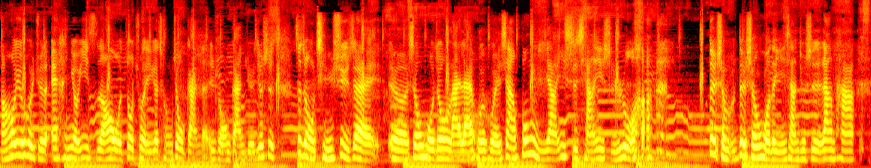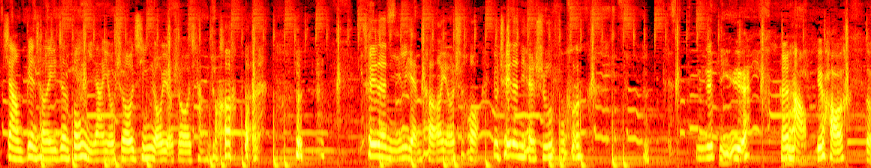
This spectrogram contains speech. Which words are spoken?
然后又会觉得哎很有意思，然后我做出了一个成就感的一种感觉，就是这种情绪在呃生活中来来回回，像风一样，一时强一时弱。对什么对生活的影响，就是让它像变成了一阵风一样，有时候轻柔，有时候强壮，吹得你脸疼，有时候又吹得你很舒服。你这比喻很好，比喻好，对。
